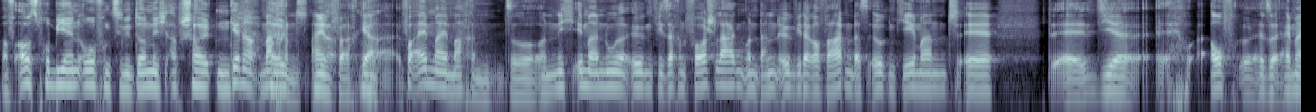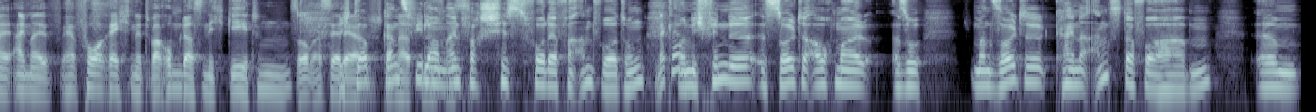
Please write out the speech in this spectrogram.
auf Ausprobieren, oh, funktioniert doch nicht, abschalten. Genau, machen Halt, einfach, ja, Vor allem mal machen, so und nicht immer nur irgendwie Sachen vorschlagen und dann irgendwie darauf warten, dass irgendjemand äh, äh, dir äh, auf, also einmal einmal hervorrechnet, warum das nicht geht. So was ja. Ich glaube, ganz viele haben einfach Schiss vor der Verantwortung. Na klar. Und ich finde, es sollte auch mal, also man sollte keine Angst davor haben, ähm,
